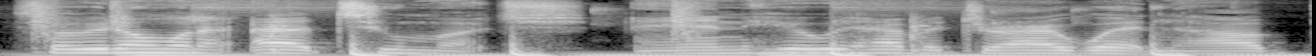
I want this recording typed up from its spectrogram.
So we don't want to add too much. And here we have a dry wet knob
